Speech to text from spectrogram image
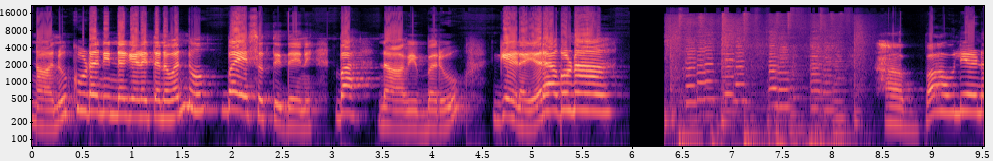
ನಾನು ಕೂಡ ನಿನ್ನ ಗೆಳೆತನವನ್ನು ಬಯಸುತ್ತಿದ್ದೇನೆ. ಬಾ, ನಾವಿಬ್ಬರು ಗೆಳೆಯರಾಗೋಣ. ಹಬ್ಬ ಹುಲಿಯಣ್ಣ.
